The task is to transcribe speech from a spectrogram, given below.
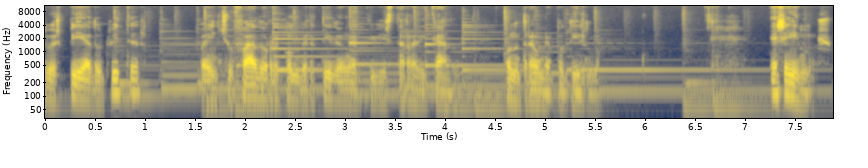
do espía do Twitter o enchufado reconvertido en activista radical contra o nepotismo. E seguimos.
